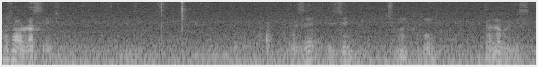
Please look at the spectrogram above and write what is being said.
솟아 올랐어요, 지금. 그래서 1cm만 두고 잘라버리겠습니다.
